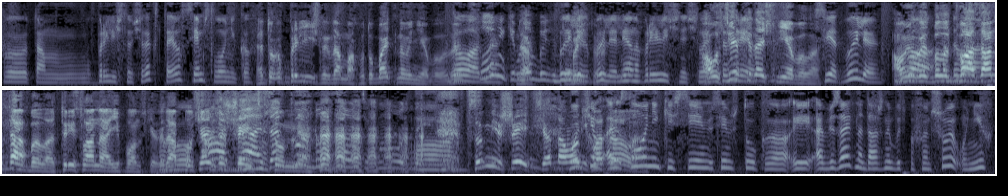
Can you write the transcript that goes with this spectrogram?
в, там, у приличного человека стоял семь слоников. Это только в приличных домах. Вот у Батиного не было, да? Да ладно. Слоники у Да. меня были. Были, Были были. Лена приличный человек. А у Светки, значит, не было. Свет были? А у него говорит, было два два зонта было, три слона японских, да, Вот. получается А, шесть да, в сумме. В сумме шесть, еще В одного не общем, э, хватало. слоники 7, семь штук. э, И обязательно должны быть по фэншую. У них,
